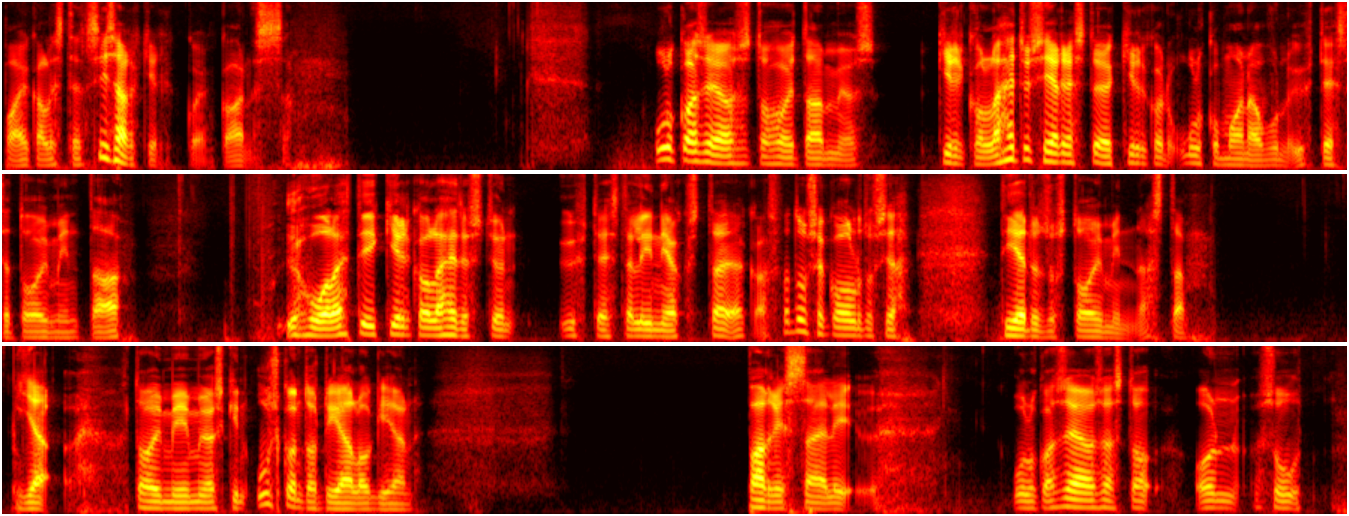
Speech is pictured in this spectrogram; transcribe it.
paikallisten sisarkirkkojen kanssa. Ulkoasiaosasto hoitaa myös kirkon lähetysjärjestö ja kirkon ulkomaanavun yhteistä toimintaa ja huolehtii kirkon lähetystyön yhteistä linjauksista ja kasvatus- ja koulutus- ja tiedotustoiminnasta. Ja toimii myöskin uskontodialogian parissa, eli ulkoaseosasto on su-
